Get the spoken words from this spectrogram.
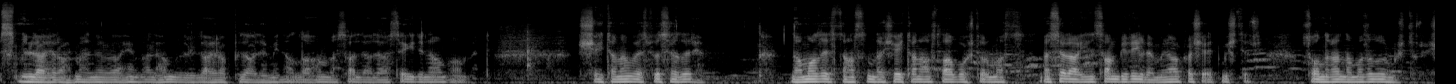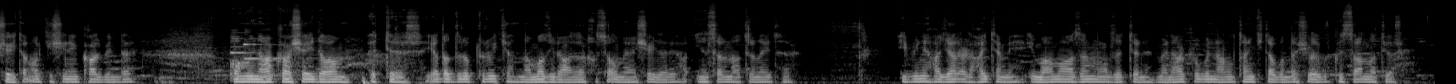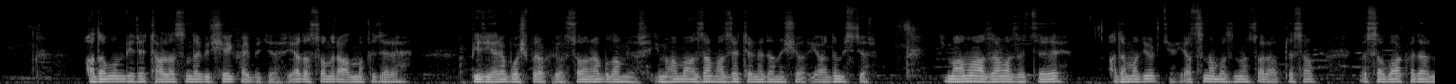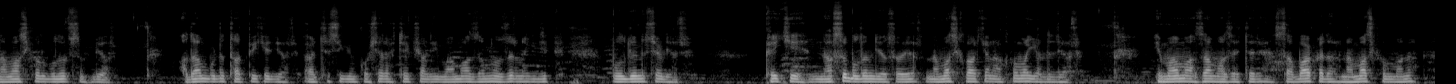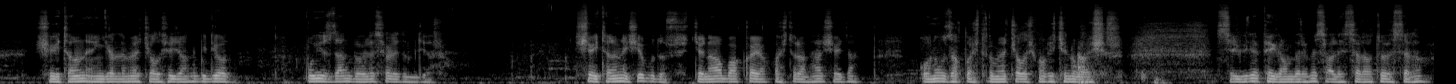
Bismillahirrahmanirrahim. Elhamdülillahi Rabbil alemin. Allahümme salli ala seyyidina Muhammed. Şeytanın vesveseleri. Namaz esnasında şeytan asla boş durmaz. Mesela insan biriyle münakaşa etmiştir. Sonra namaza durmuştur. Şeytan o kişinin kalbinde o münakaşayı devam ettirir. Ya da durup dururken namaz ile alakası olmayan şeyleri insanın hatırına getirir. İbni Hacer el-Haytemi, İmam-ı Azam Hazretleri'nin Menakıbını anlatan kitabında şöyle bir kıssa anlatıyor. Adamın biri tarlasında bir şey kaybediyor ya da sonra almak üzere bir yere boş bırakıyor. Sonra bulamıyor. İmam-ı Azam Hazretlerine danışıyor. Yardım istiyor. İmam-ı Azam Hazretleri adama diyor ki yatsı namazından sonra abdest al ve sabaha kadar namaz kıl bulursun diyor. Adam bunu tatbik ediyor. Ertesi gün koşarak tekrar İmam-ı Azam'ın huzuruna gidip bulduğunu söylüyor. Peki nasıl buldun diyor soruyor. Namaz kılarken aklıma geldi diyor. İmam-ı Azam Hazretleri sabaha kadar namaz kılmanı şeytanın engellemeye çalışacağını biliyordum. Bu yüzden böyle söyledim diyor. Şeytanın işi budur. Cenab-ı Hakk'a yaklaştıran her şeyden onu uzaklaştırmaya çalışmak için uğraşır. Sevgili Peygamberimiz Aleyhisselatü Vesselam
